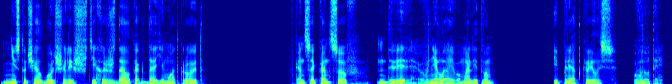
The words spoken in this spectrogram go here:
Не стучал больше, лишь тихо ждал, когда ему откроют. В конце концов, дверь вняла его молитвам и приоткрылась внутрь.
